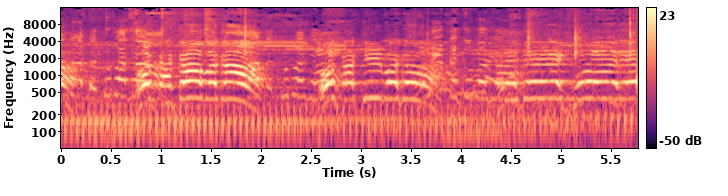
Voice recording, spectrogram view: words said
हो काका बघा. हो काकी बघा. हो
